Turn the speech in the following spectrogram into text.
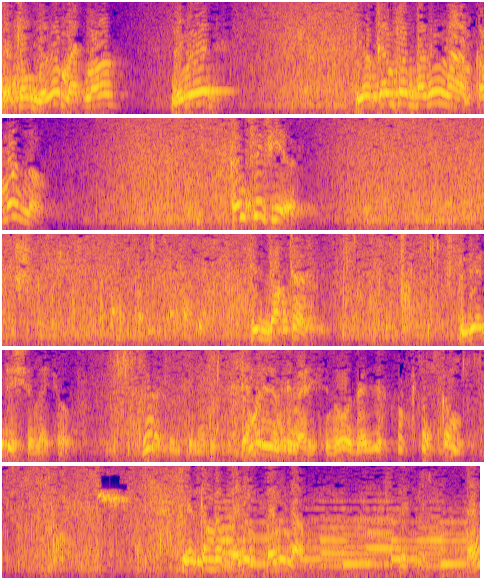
Okay, Guru, Matmo, Vinod, you come from Birmingham. Come on now. Come sit here. His doctor, pediatrician, I hope. Emergency medicine. Emergency medicine. Oh, there is. Okay, come. You have come from Birmingham. Huh?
